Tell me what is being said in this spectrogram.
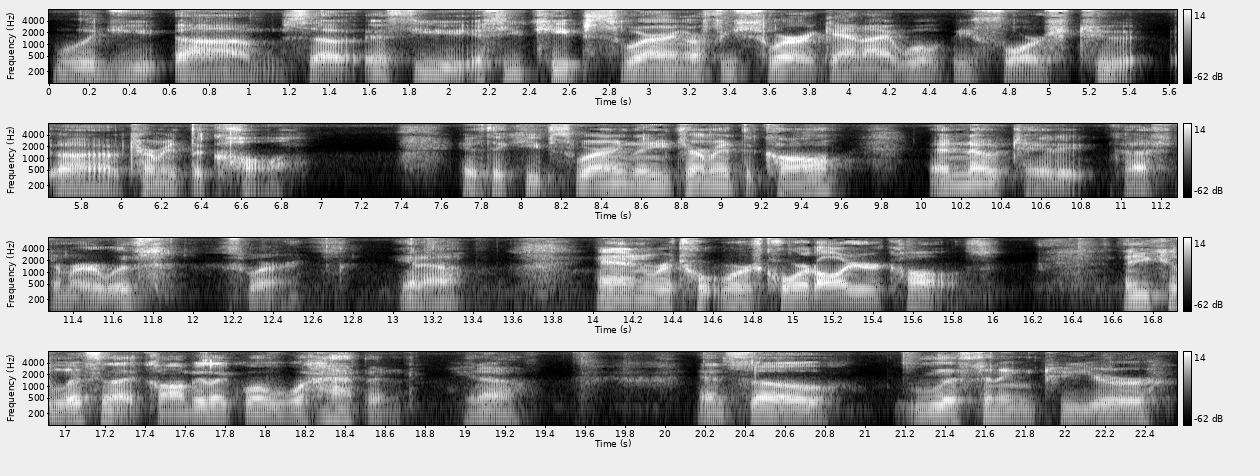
Would you um, so if you if you keep swearing or if you swear again i will be forced to uh, terminate the call. If they keep swearing then you terminate the call and notate it. Customer was swearing you know and ret- record all your calls. Then you can listen to that call and be like well what happened? You know? And so listening to your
